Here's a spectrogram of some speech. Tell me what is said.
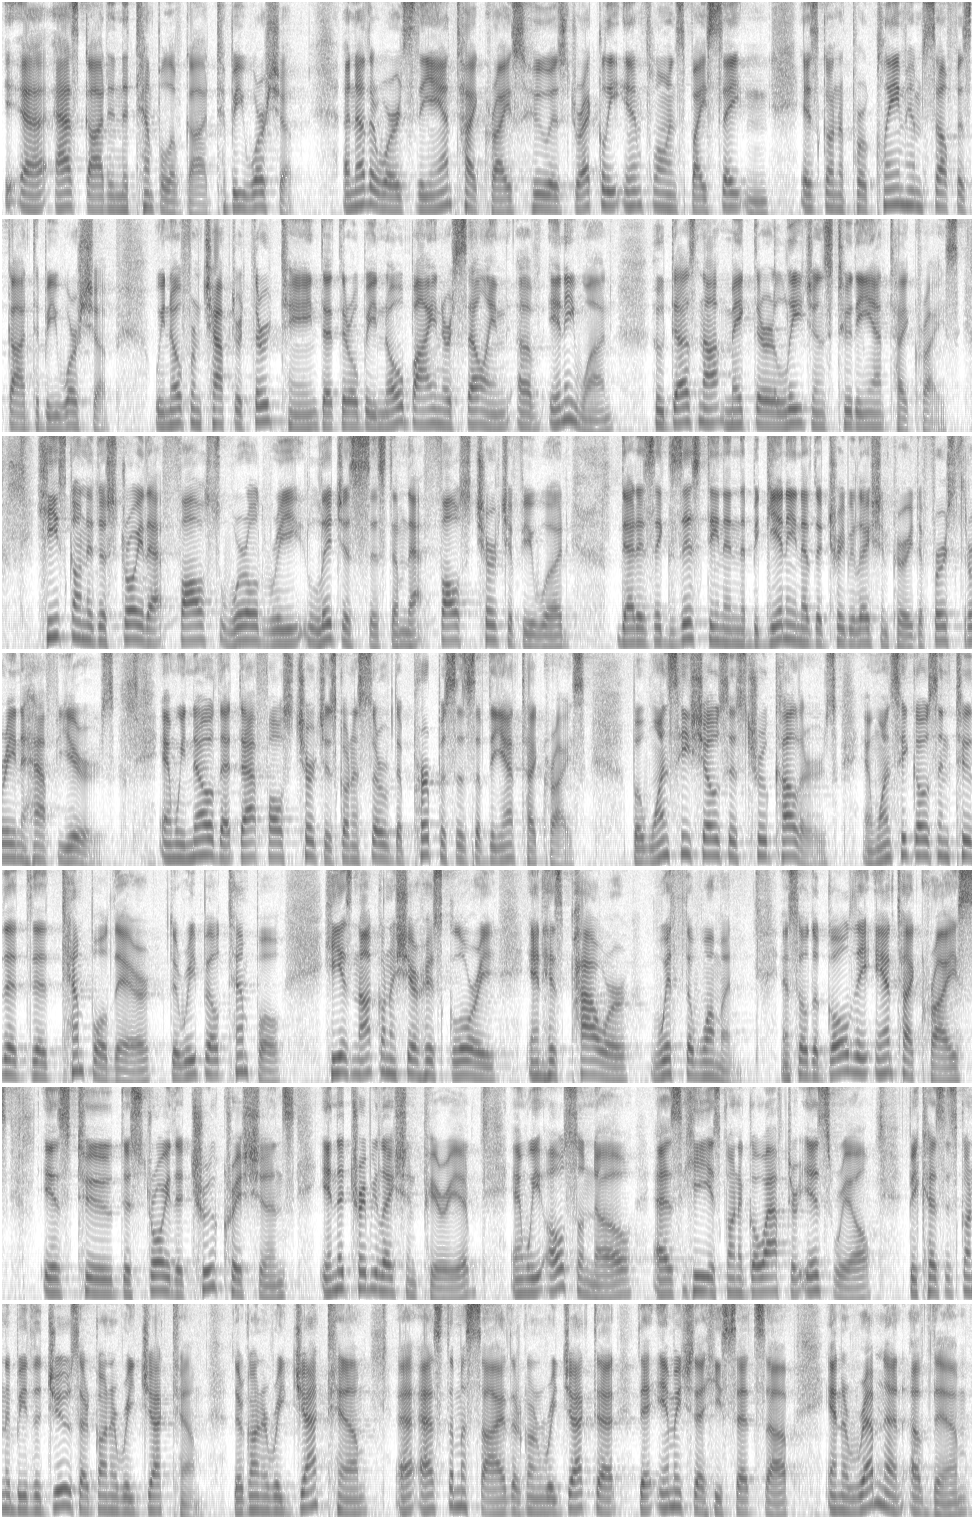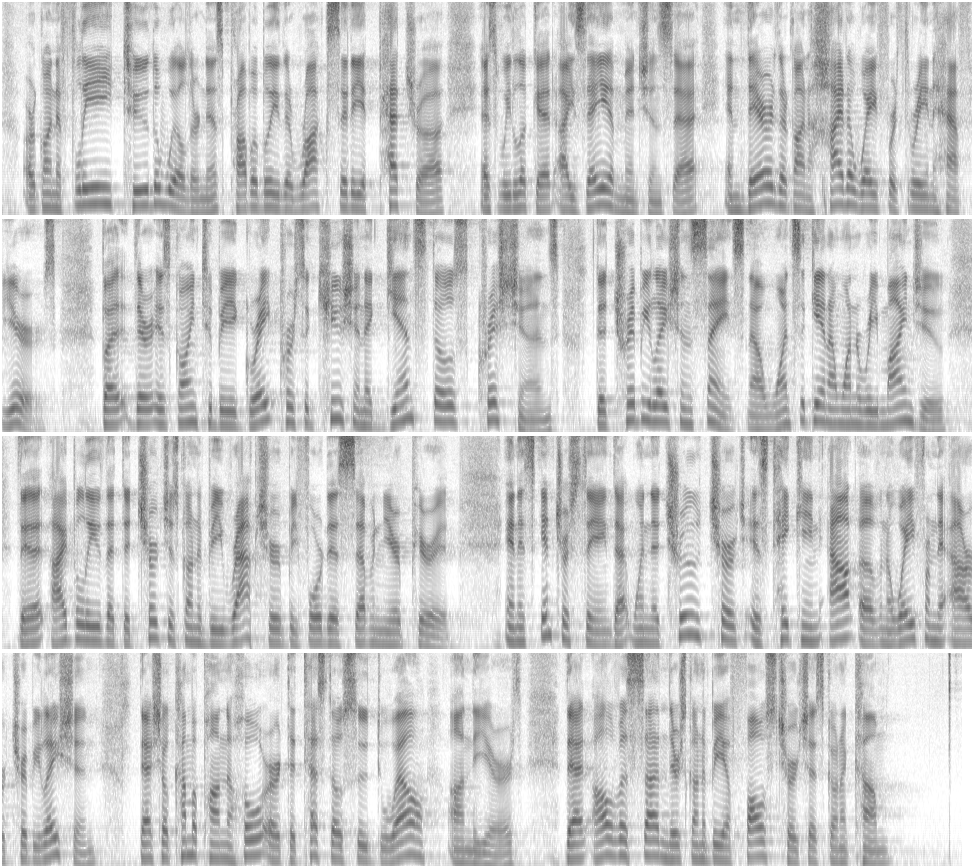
Uh, as God in the temple of God to be worshiped. In other words, the Antichrist, who is directly influenced by Satan, is going to proclaim himself as God to be worshiped. We know from chapter 13 that there will be no buying or selling of anyone who does not make their allegiance to the Antichrist. He's going to destroy that false world religious system, that false church, if you would, that is existing in the beginning of the tribulation period, the first three and a half years. And we know that that false church is going to serve the purposes of the Antichrist. But once he shows his true colors, and once he goes into the, the temple there, the rebuilt temple, he is not going to share his glory and his power with the woman. And so the goal of the Antichrist is to destroy the true Christians in the tribulation period. And we also know, as he is going to go after Israel, because it's going to be the Jews that are going to reject him. They're going to reject him as the Messiah. They're going to reject that, that image that he sets up. And a remnant of them are going to flee to the wilderness, probably the rock city of Petra, as we look at Isaiah mentions that. And there they're going to hide away for three and a half years. But there is going to be great persecution against those Christians, the tribulation saints. Now, once again, I want to remind you that I believe that the church is going to be raptured before this seven year period. And it's interesting that when the true church is taken out of and away from the hour of tribulation, that shall come upon the whole earth to test those who dwell on the earth, that all of a sudden there's going to be a false church that's going to come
